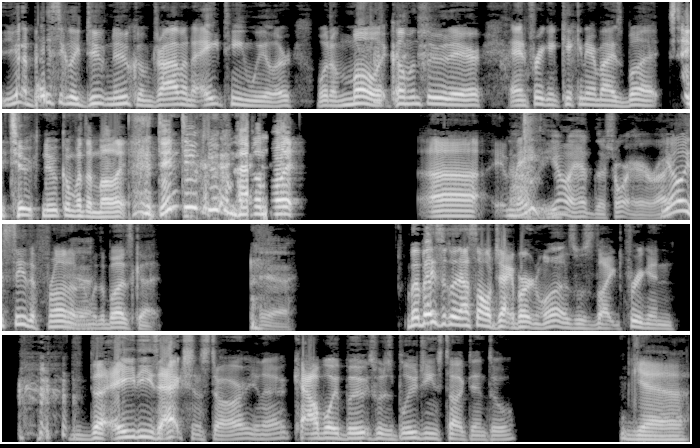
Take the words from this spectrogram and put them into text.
You got basically Duke Nukem driving an eighteen wheeler with a mullet coming through there and freaking kicking everybody's butt. Say Duke Nukem with a mullet. Didn't Duke Nukem have a mullet? Uh, Nah, maybe He only had the short hair, right? You always see the front of him with the buzz cut. Yeah. But basically, that's all Jack Burton was was like friggin' the '80s action star. You know, cowboy boots with his blue jeans tucked into him. Yeah,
